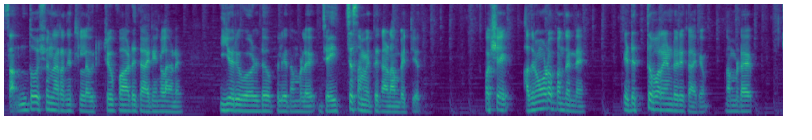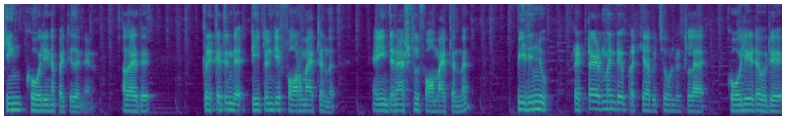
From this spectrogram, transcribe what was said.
സന്തോഷം നിറഞ്ഞിട്ടുള്ള ഒരുപാട് കാര്യങ്ങളാണ് ഈ ഒരു വേൾഡ് കപ്പിൽ നമ്മൾ ജയിച്ച സമയത്ത് കാണാൻ പറ്റിയത്. പക്ഷേ അതിനോടൊപ്പം തന്നെ എടുത്തു പറയേണ്ട ഒരു കാര്യം നമ്മുടെ കിങ് കോഹ്ലിനെ പറ്റി തന്നെയാണ്. അതായത് ക്രിക്കറ്റിന്റെ ടി ട്വന്റി ഫോർമാറ്റിൽ നിന്ന് ഇന്റർനാഷണൽ ഫോർമാറ്റിൽ നിന്ന് പിരിഞ്ഞു റിട്ടയർമെന്റ് പ്രഖ്യാപിച്ചുകൊണ്ടിട്ടുള്ള കോഹ്ലിയുടെ ഒരു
